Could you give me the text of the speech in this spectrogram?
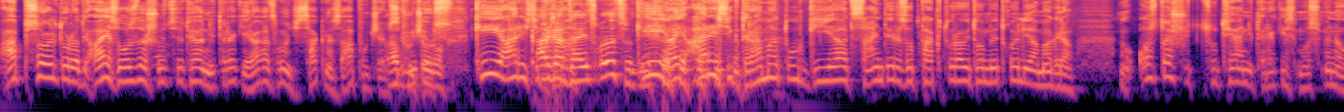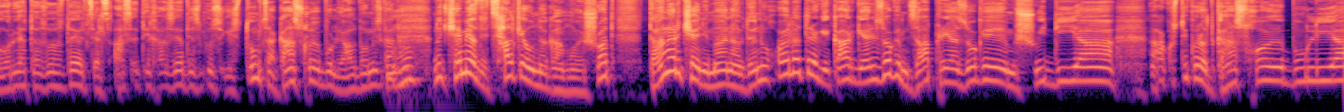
აბსოლუტურად აი ეს 27 წუთიანი ტრეკი რაღაც მომენტში საქმეს აფუჭებს, იმიტომ რომ კი არის კარგად დაიწყო და ცოტა. კი, აი არის იქ დრამატურგია, საინტერესო ფაქტურა ვითომ მეტყველია, მაგრამ ნუ 27 წუთიანი ტრეკის მოსმენა 2021 წელს ასეთი ხასიათის მუსიკის, თუმცა განსხვავებული ალბომისგან, ნუ ჩემი აზრით, ცალკე უნდა გამოეშვათ. დანარჩენი მანამდე, ნუ ყველა ტრეკი კარგი არის, ზოგი მძაფრია, ზოგი მშვიდია, აკუსტიკურად განსხვავებულია.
